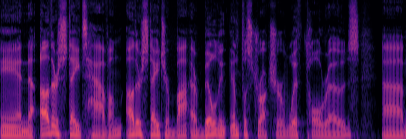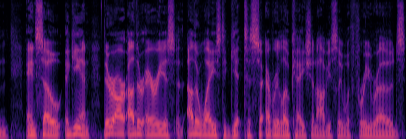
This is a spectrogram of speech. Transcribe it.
and uh, other states have them. Other states are buy, are building infrastructure with toll roads. Um, and so again, there are other areas, other ways to get to every location, obviously with free roads.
